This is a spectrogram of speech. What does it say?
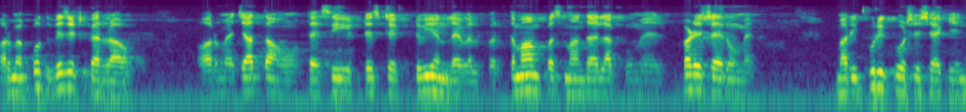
और मैं ख़ुद विज़िट कर रहा हूँ और मैं जाता हूँ तहसील डिस्ट्रिक्ट डिवीज़न लेवल पर तमाम पसमानदा इलाकों में, बड़े शहरों में, हमारी पूरी कोशिश है कि इन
